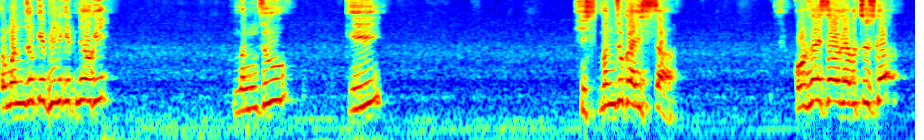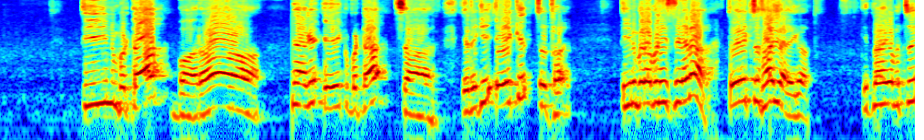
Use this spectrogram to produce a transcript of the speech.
तो मंजू की भिन्न कितनी होगी? मंजू की मंजू का हिस्सा। कौन सा हिस्सा हो गया बच्चों इसका? तीन बटा बारह। आगे एक बटा चार, यानी कि एक चौथाई। तीन बराबर हिस्से है ना तो एक चौथाई आएगा। कितना आएगा बच्चों?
